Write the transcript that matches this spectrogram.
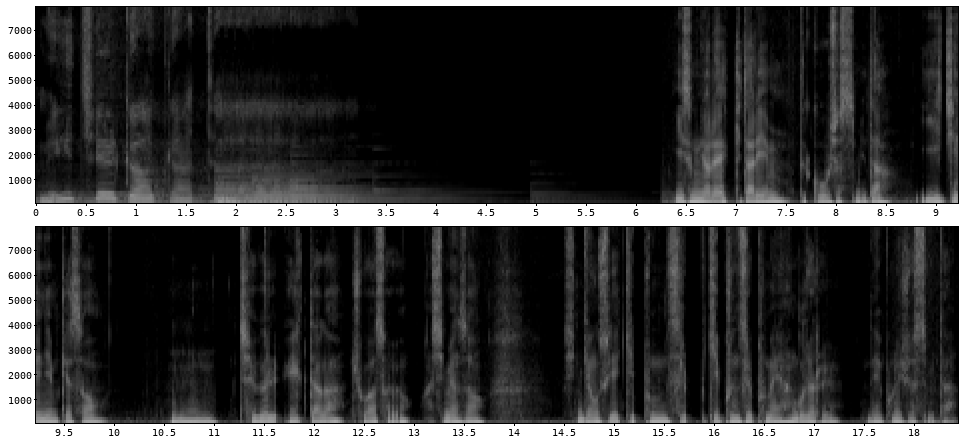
미칠 것 같아 이승열의 기다림 듣고 오셨습니다. 이지은님께서 음, 책을 읽다가 좋아서요 하시면서 신경수의 깊은, 슬, 깊은 슬픔의 한 구절을 네, 보내주셨습니다.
